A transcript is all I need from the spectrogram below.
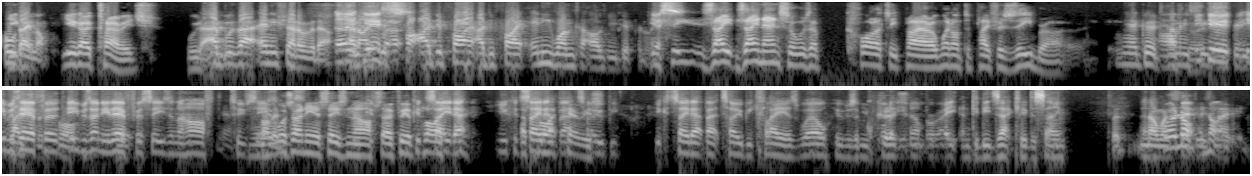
all You day go- long. you go Claridge. We- Uh, without any shadow of a doubt. Uh, and I, yes. defy, I defy, I defy anyone to argue differently. Yes. See, Zane, Zane Ansell was a quality player and went on to play for Zebre. Yeah, good. How many He seasons did. he He was there for us for. He was only there for a season and a half, two Yeah. seasons. It was only a season and a half, so if we you could apply say that. You could say that about Kerry's. Toby. You could say that about Toby Clay as well, who was a You quality could. number eight and did exactly the same. But no one well, said not, his not, name.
